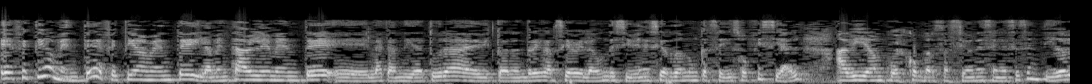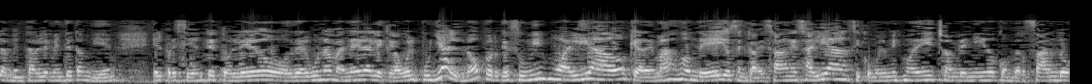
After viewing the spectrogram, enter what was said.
Efectivamente, efectivamente y lamentablemente eh, la candidatura de Víctor Andrés García Belaúnde, si bien es cierto nunca se hizo oficial, habían pues conversaciones en ese sentido. Lamentablemente también el presidente Toledo de alguna manera le clavó el puñal, ¿no? Porque su mismo aliado, que además donde ellos encabezaban esa alianza y como él mismo ha dicho, han venido conversando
